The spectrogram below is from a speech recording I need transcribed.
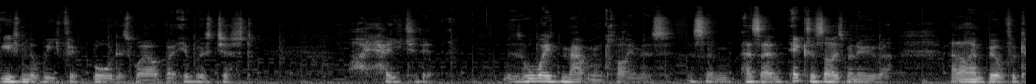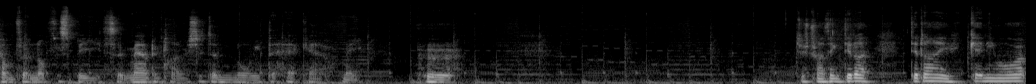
using the Wii Fit board as well but it was just I hated it. There's always mountain climbers as, as an exercise maneuver and I'm built for comfort not for speed so mountain climbers just annoyed the heck out of me. Just trying to think, did I did I get any more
